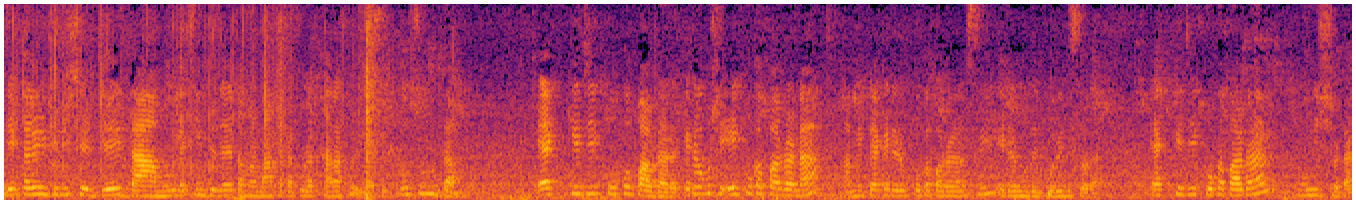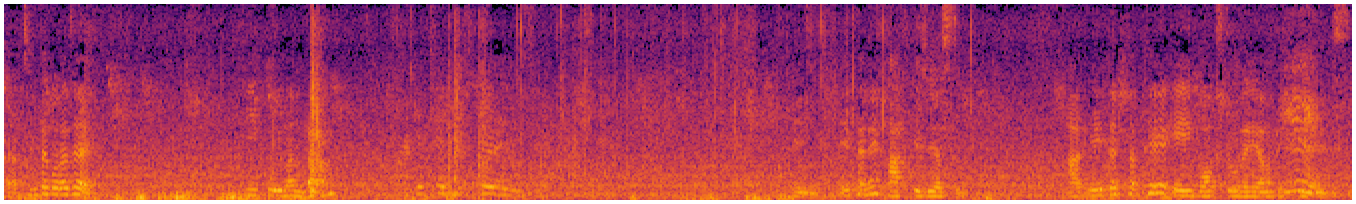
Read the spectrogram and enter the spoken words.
বেকারির জিনিসের যে দাম, ওগুলো কিনতে যায় তো আমার মাথাটা পুরো খারাপ হয়ে গেছে। প্রচুর দাম। এক কেজি কোকো পাউডার। এটা অবশ্যই এই কোকো পাউডার না আমি প্যাকেটের কোকো পাউডার আনছি এটার মধ্যে ভরে দিচ্ছে ওরা। এক কেজি কোকো পাউডার উনিশশো টাকা চিন্তা করা যায়? কি পরিমাণ দাম? এই এখানে হাফ কেজি আছে। আর এইটার সাথে এই বক্সটা ওরাই আমাকে দিচ্ছে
